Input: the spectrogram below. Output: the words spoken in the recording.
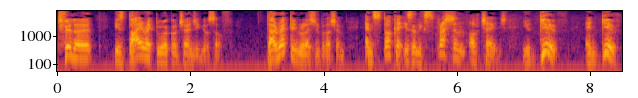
Tefillah is direct work on changing yourself. Direct in relationship with Hashem. And tzedakah is an expression of change. You give and give.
